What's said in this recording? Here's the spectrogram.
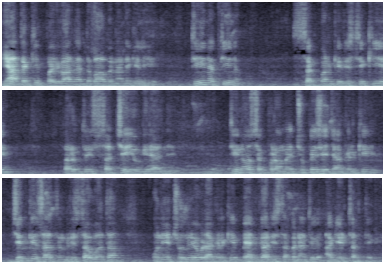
यहाँ तक कि परिवार ने दबाव बनाने के लिए तीन तीन सकपन के रिश्ते किए। परंतु इस सच्चे योगी राज ने तीनों सकपड़ों में छुपे से जाकर के, जिनके साथ रिश्ता हुआ था, उन्हें चुनरे उड़ा करके बहन का रिश्ता बनाते हुए आगे चलते गए।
